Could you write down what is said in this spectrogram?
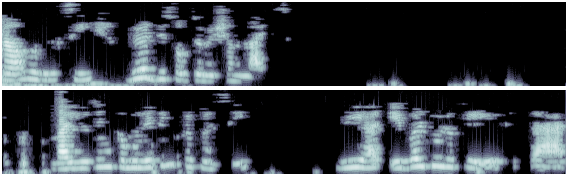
Now we will see where this observation lies. By using cumulating frequency, we are able to locate that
